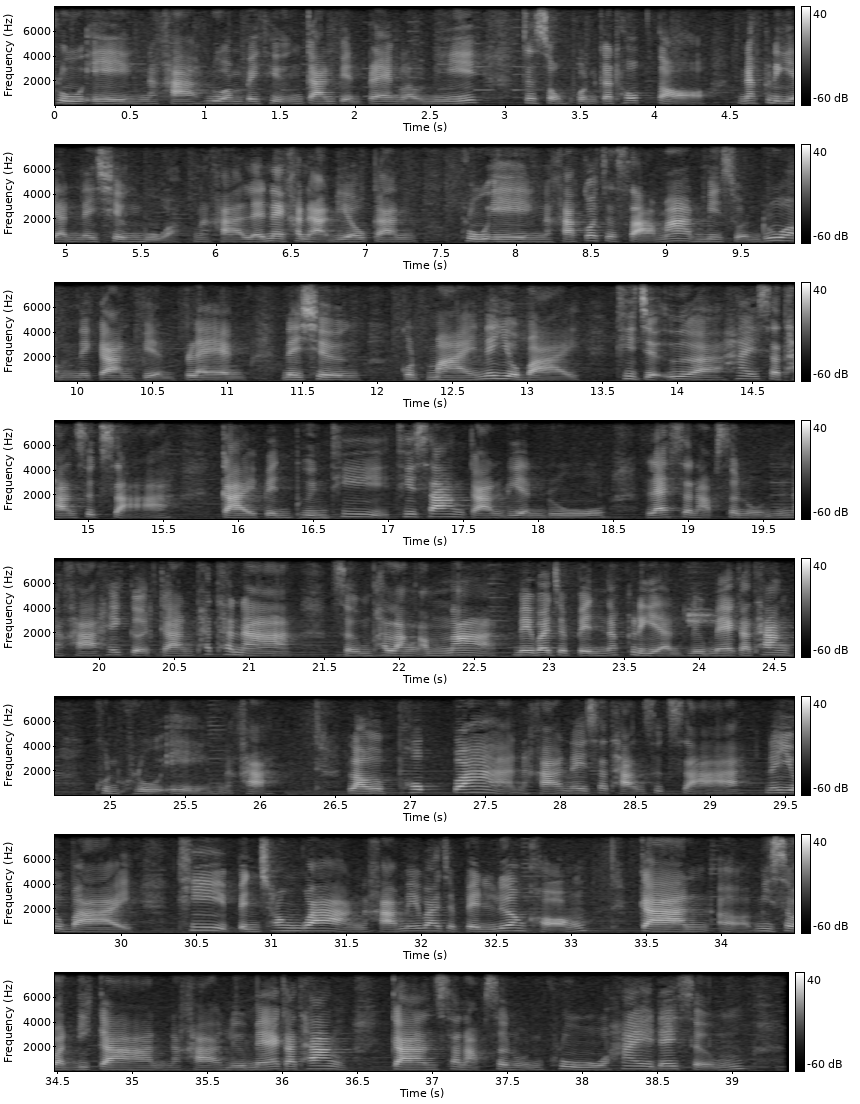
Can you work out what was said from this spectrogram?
ครูเองนะคะ รวมไปถึงการเปลี่ยนแปลงเหล่านี้ จะส่งผลกระทบต่อนักเรียนในเชิงบวกนะคะ และในขณะเดียวกัน รูเองนะคะก็จะสามารถมีส่วนร่วมในการเปลี่ยนแปลง ในเชิงกฎหมายนโยบายที่จะเอื้อให้สถานศึกษา กลายเป็นพื้นที่ที่สร้างการเรียนรู้ และสนับสนุนนะคะให้เกิดการพัฒนาเสริมพลังอำนาจ ไม่ว่าจะเป็นนักเรียนหรือแม้กระทั่งคุณครูเองนะคะ เราพบว่านะคะในสถานศึกษานโยบายที่เป็นช่องว่างนะคะไม่ว่าจะเป็นเรื่องของการมีสวัสดิการนะคะหรือแม้กระทั่งการสนับสนุนครูให้ได้เสริม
